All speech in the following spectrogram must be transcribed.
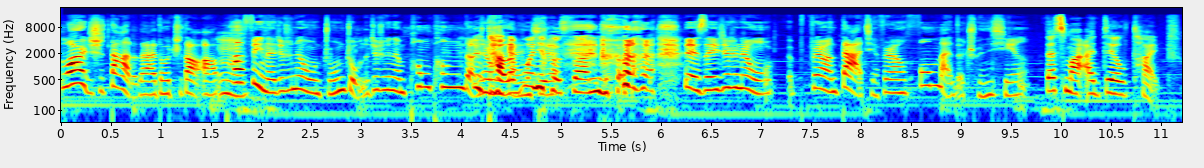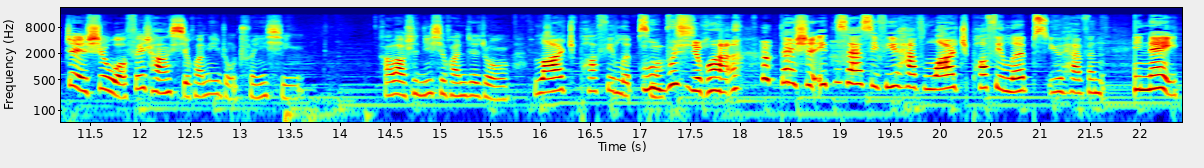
large 是大的，大家都知道啊。嗯 puffy 呢，就是那种肿肿的，就是有点砰砰的那种打了感觉玻尿。酸的。对，所以就是那种非常大且非常丰满的唇形。 That's my ideal type. 这也是我非常喜欢的一种唇形。郝老师，你喜欢这种 large puffy lips 吗？我不喜欢。但是 it says if you have large puffy lips, you have an innate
